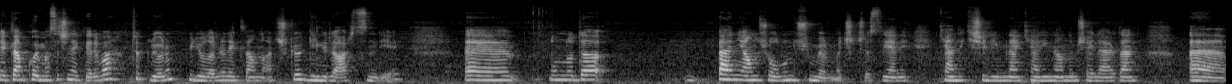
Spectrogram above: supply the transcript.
reklam koyma seçenekleri var. Tıklıyorum. Videolarımda reklamlar çıkıyor. Geliri artsın diye. Ee, bununla da ben yanlış olduğunu düşünmüyorum açıkçası. Yani kendi kişiliğimden, kendi inandığım şeylerden eee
